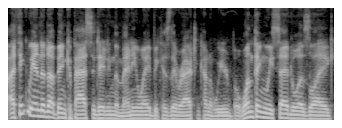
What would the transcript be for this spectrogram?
I think we ended up incapacitating them anyway because they were acting kind of weird. But one thing we said was like,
